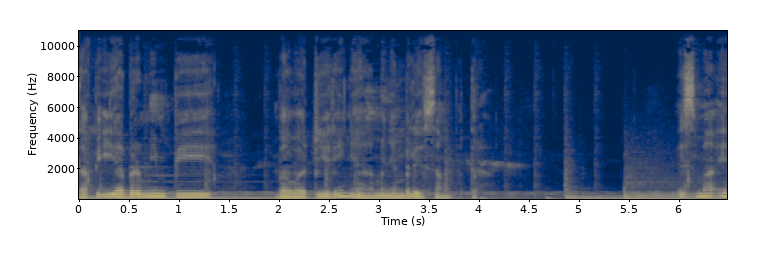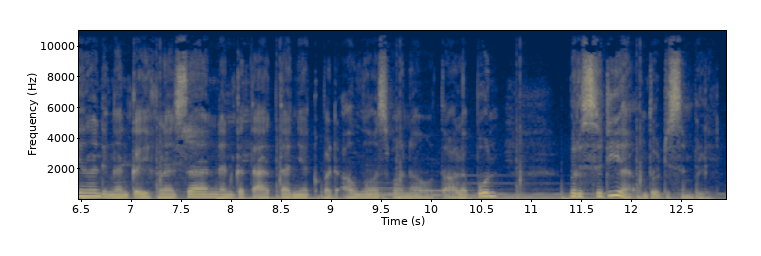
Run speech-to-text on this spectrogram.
Tapi ia bermimpi bahwa dirinya menyembelih sang putra. Ismail dengan keikhlasan dan ketaatannya kepada Allah SWT pun bersedia untuk disembelih.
